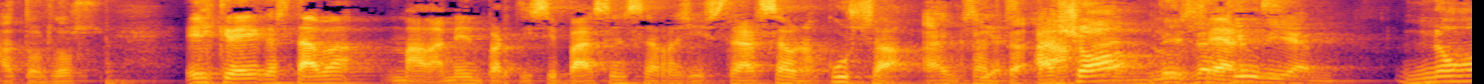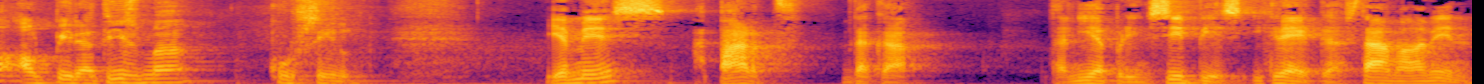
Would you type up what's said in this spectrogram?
A tots dos. Ell creia que estava malament participar sense registrar-se a una cursa. Exacte. Això, des d'aquí ho diem. No al piratisme cursil. I a més, a part de que tenia principis i creia que estava malament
